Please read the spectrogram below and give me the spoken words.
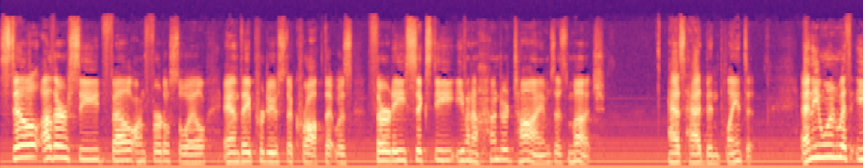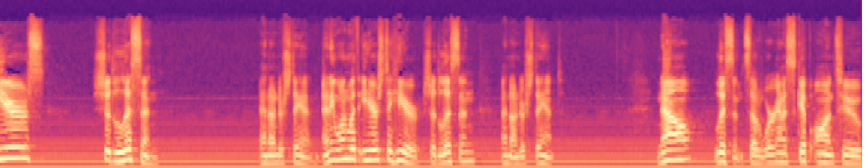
Still, other seed fell on fertile soil, and they produced a crop that was 30, 60, even 100 times as much as had been planted. Anyone with ears should listen and understand. Anyone with ears to hear should listen and understand. Now, listen. So we're going to skip on to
